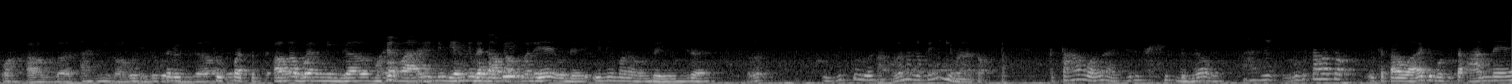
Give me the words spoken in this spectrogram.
wah kalau gue anjing kalau gue jadi gue serius tinggal. sumpah kalau gue yang ninggal gue yang lari dia biar dia tapi dia udah ini malah udah hijrah terus? Gitu lah. Nah, lu nanggepinnya gimana toh ketawa lah anjir. Demi Allah. Asli lu ketawa toh Ih, ketawa aja maksudnya aneh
